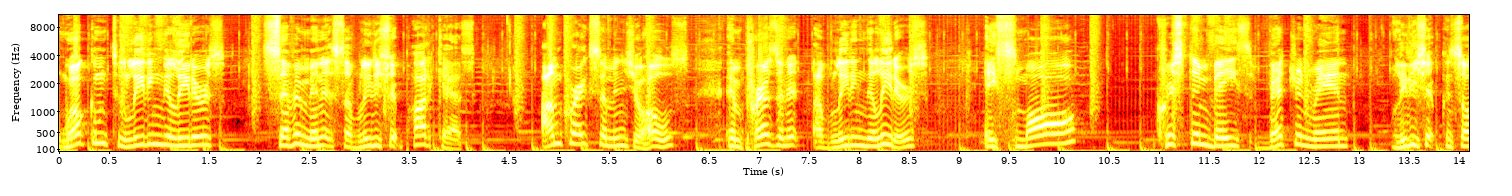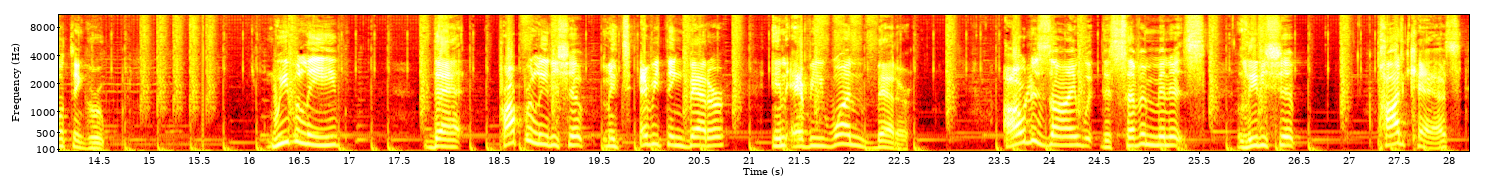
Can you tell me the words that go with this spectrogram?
Welcome to Leading the Leaders 7 Minutes of Leadership podcast. I'm Craig Simmons, your host and president of Leading the Leaders, a small Christian based veteran ran leadership consulting group. We believe that proper leadership makes everything better and everyone better. Our design with the 7 Minutes Leadership podcast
